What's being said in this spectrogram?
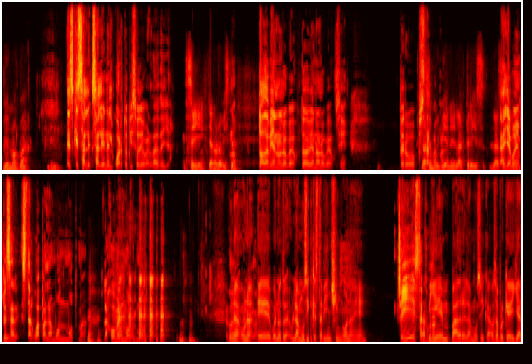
Bien Mothma. Es que sale, sale en el cuarto episodio, ¿verdad? De ella. Sí, ¿ya no lo viste? No. Todavía no lo veo, todavía no lo veo, sí. Pero pues, Lo está hace muy guapa. bien, eh, la actriz. la hace Ah, ya voy a empezar. Está guapa la Mon Motma, la joven Mon Motma. Una, una, eh, bueno, otra, la música está bien chingona, ¿eh? sí, está, Está bien padre la música. O sea, porque ya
